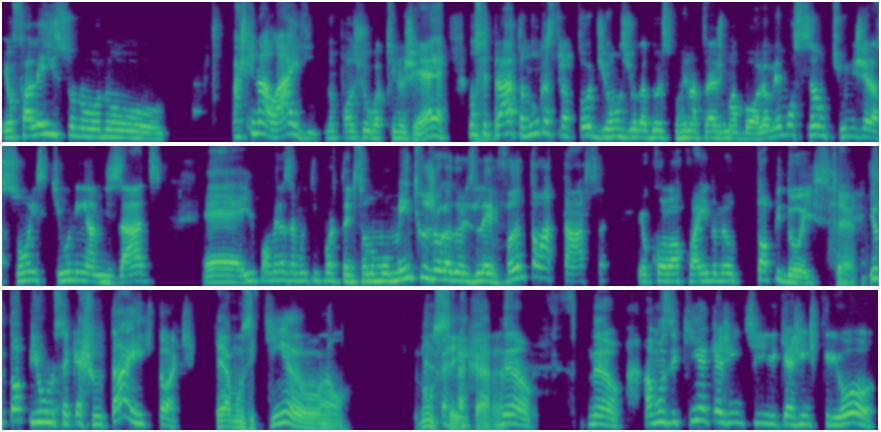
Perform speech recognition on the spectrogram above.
Eu falei isso no. no acho que na live, no pós-jogo aqui no GE, não se trata, nunca se tratou de 11 jogadores correndo atrás de uma bola. É uma emoção que une gerações, que une amizades. É, e o Palmeiras é muito importante. Então, no momento que os jogadores levantam a taça, eu coloco aí no meu top 2. Certo. E o top 1, você quer chutar, Henrique Totti? É a musiquinha ou não? Não sei, cara. Não, não. A musiquinha que a gente, que a gente criou,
